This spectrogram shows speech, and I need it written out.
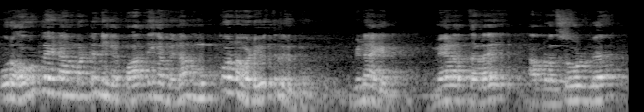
ஒரு அவுட்லைனா மட்டும் நீங்க பாத்தீங்க அப்படின்னா முக்கோண வடிவத்தில் இருக்கும். விநாயகர் மேலத்தலை அப்புறம் சோல்டர்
